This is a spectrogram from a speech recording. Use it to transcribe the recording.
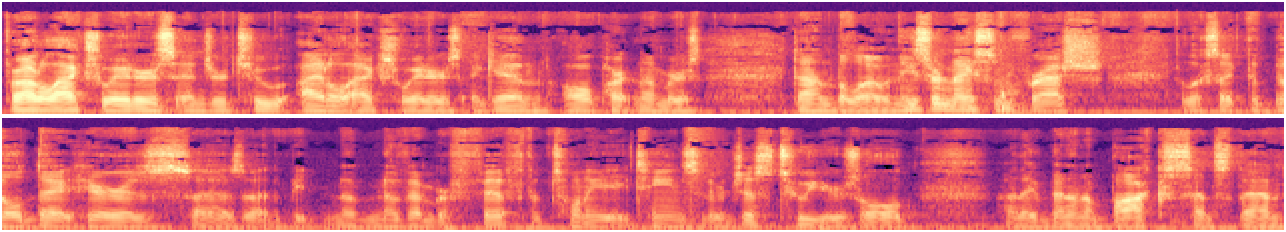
throttle actuators and your two idle actuators. Again, all part numbers down below. And these are nice and fresh. It looks like the build date here is, uh, is November 5th of 2018, so they're just two years old. Uh, they've been in a box since then.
